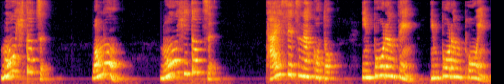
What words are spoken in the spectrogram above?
もう一つ。one more. もう一つ。大切なこと。important thing, important point.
